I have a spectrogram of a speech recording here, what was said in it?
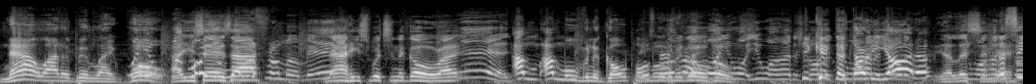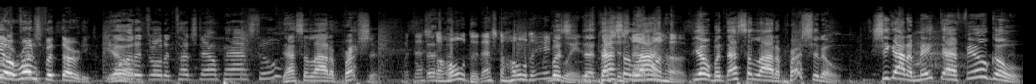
now I'd have been like, whoa. How you What say more you want out? from her, man? Now he's switching the goal, right? yeah. I'm, I'm moving the goalpost. You moving That's the right. goal- What you goalposts. want? You want her to She throw kicked the, a you want her 30 to throw the- yarder. Yeah, listen, man. Let's see throw her run touch- for 30. You Yo. want her to throw the touchdown pass too? That's a lot of pressure. But that's the holder. That's the holder anyway. But the th- that's a not lot. on her. Yo, but that's a lot of pressure though. She got to make that field goal.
